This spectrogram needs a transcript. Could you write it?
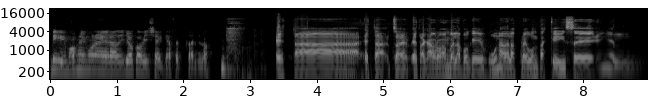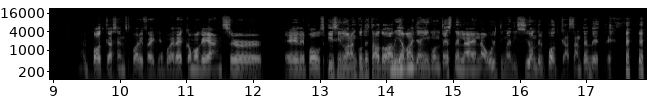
vivimos en una era de Djokovic, hay que aceptarlo. Está, está, está cabrón, ¿verdad? Porque una de las preguntas que hice en el, podcast en Spotify, que puedes como que answer eh, de post, y si no la han contestado todavía, vayan y contéstenla en la última edición del podcast, antes de este.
